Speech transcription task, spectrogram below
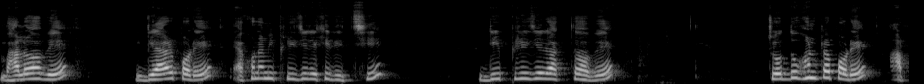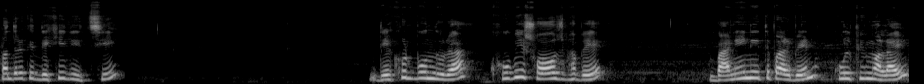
ভালোভাবে দেওয়ার পরে এখন আমি ফ্রিজে রেখে দিচ্ছি। ডিপ ফ্রিজে রাখতে হবে। চোদ্দ ঘণ্টা পরে আপনাদেরকে দেখিয়ে দিচ্ছি। দেখুন বন্ধুরা, খুবই সহজভাবে বানিয়ে নিতে পারবেন কুলফি মালাই।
